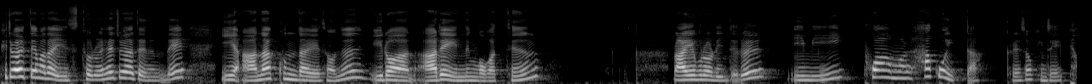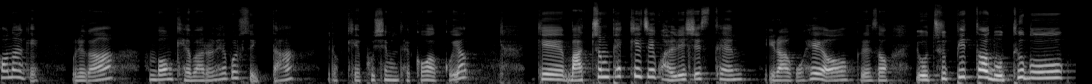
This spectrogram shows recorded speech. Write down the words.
필요할 때마다 인스톨을 해줘야 되는데 이 아나콘다에서는 이러한 아래에 있는 것 같은 라이브러리들을 이미 포함을 하고 있다. 그래서 굉장히 편하게 우리가 한번 개발을 해볼 수 있다. 이렇게 보시면 될 것 같고요. 이게 맞춤 패키지 관리 시스템이라고 해요. 그래서 요 주피터 노트북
